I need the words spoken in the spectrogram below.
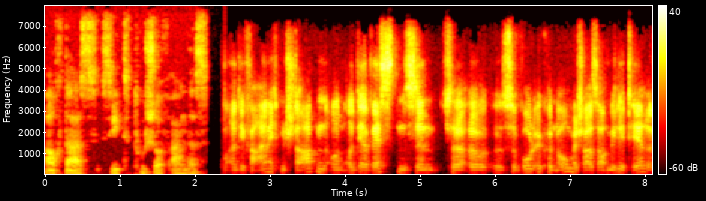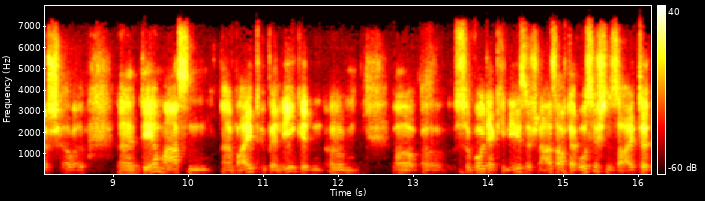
Auch das sieht Tuschow anders die Vereinigten Staaten und, und der Westen sind äh, sowohl ökonomisch als auch militärisch äh, äh dermaßen äh, weit überlegen, ähm, äh, äh, sowohl der chinesischen als auch der russischen Seite,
